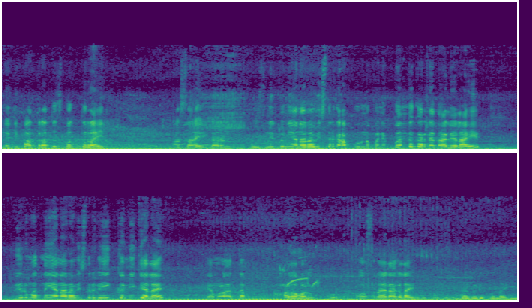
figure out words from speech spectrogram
नदी पात्रातच फक्त राहील. असं आहे. कारण उजनीतून येणारा विसर्ग हा पूर्णपणे बंद करण्यात आलेला आहे. वीरमधनं येणारा विसर्गही कमी केला आहे त्यामुळं आता हळूहळू पूर ओसरायला लागला आहे दगडी बोला ही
